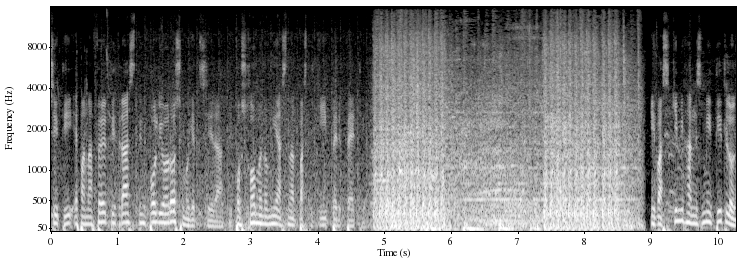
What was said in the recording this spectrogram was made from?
City επαναφέρει τη δράση στην πολύ ορόσημο για τη σειρά, υποσχόμενο μια συναρπαστική περιπέτεια. Οι βασικοί μηχανισμοί τίτλων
